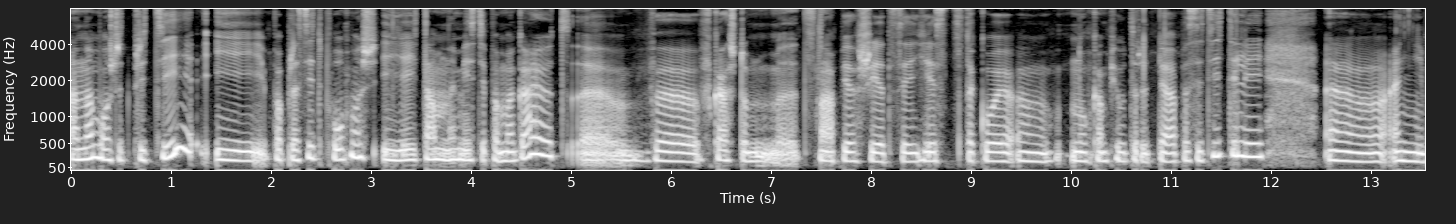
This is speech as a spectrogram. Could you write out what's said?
она может прийти и попросить помощь, и ей там на месте помогают. Э, В, в каждом э, ЦНАПе в Швеции есть такой э, ну, компьютер для посетителей. Они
